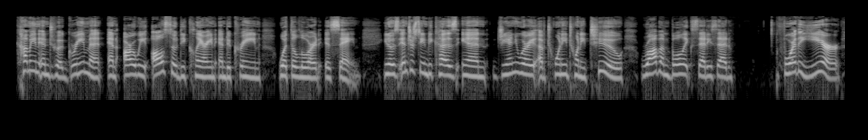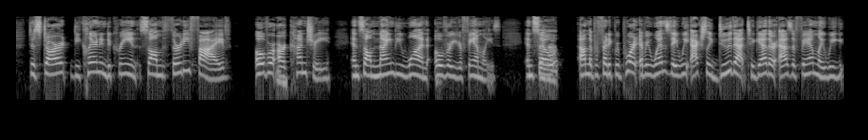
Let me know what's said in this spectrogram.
coming into agreement and are we also declaring and decreeing what the Lord is saying? You know, it's interesting because in January of 2022, Robin Bullock said, he said, for the year to start declaring and decreeing Psalm 35 over our country and Psalm 91 over your families. And so uh-huh. on the prophetic report every Wednesday we actually do that together as a family. We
